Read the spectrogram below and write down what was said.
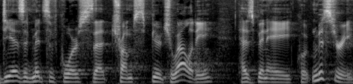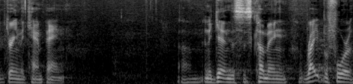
Diaz admits, of course, that Trump's spirituality has been a, quote, mystery during the campaign. Um, and again, this is coming right before,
